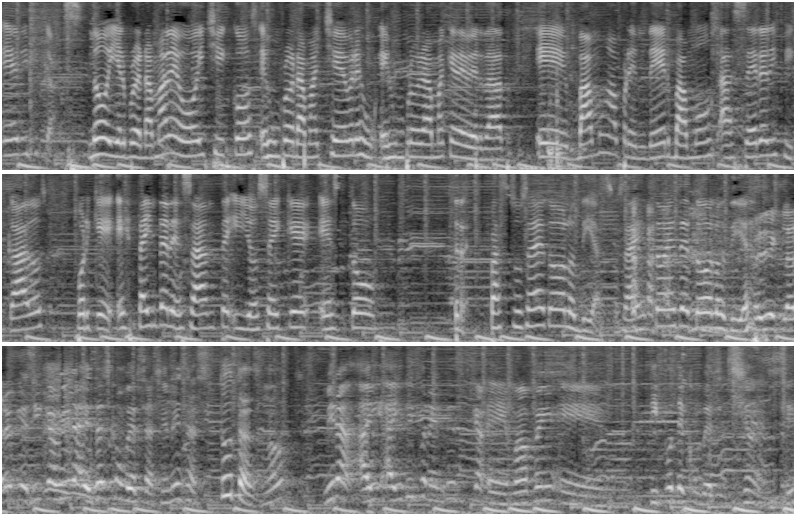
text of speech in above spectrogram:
edificadas. No, y el programa de hoy, chicos, es un programa chévere, es un, programa que de verdad eh, vamos a aprender, vamos a ser edificados porque está interesante y yo sé que esto sucede todos los días. O sea, esto es de todos los días. Oye, claro que sí, Camila. Esas conversaciones astutas, ¿no? Mira, hay, hay diferentes, eh, Mafe, eh, tipos de conversaciones, ¿sí?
